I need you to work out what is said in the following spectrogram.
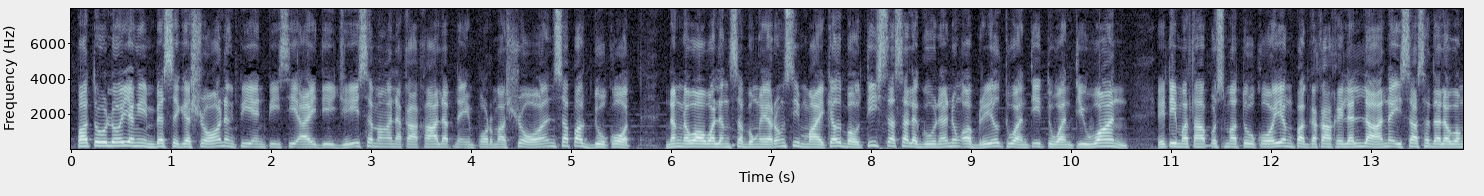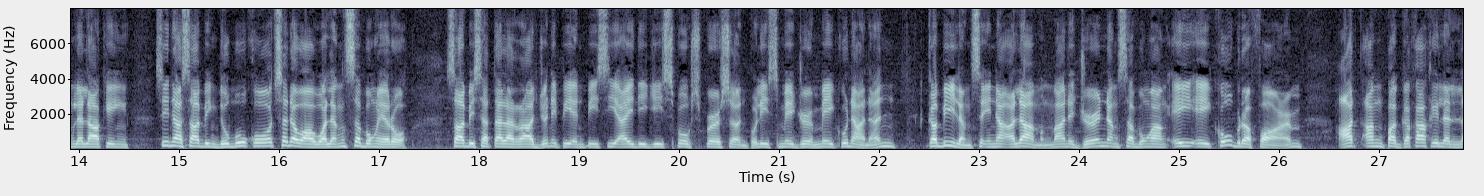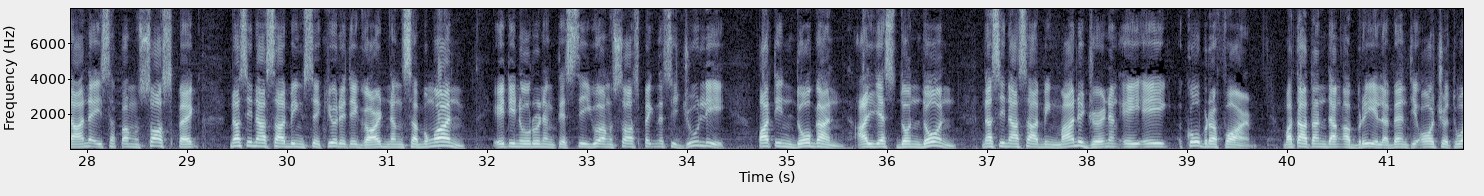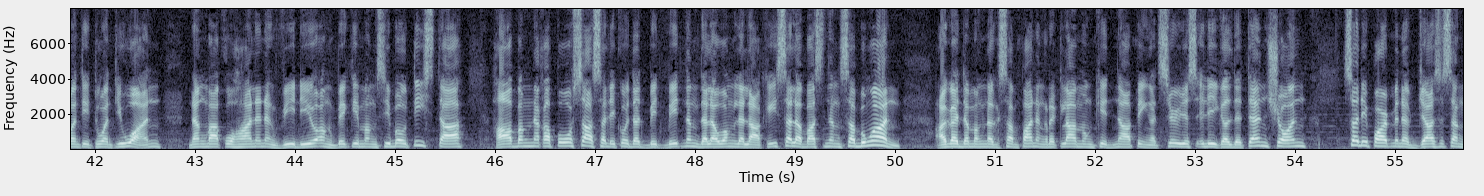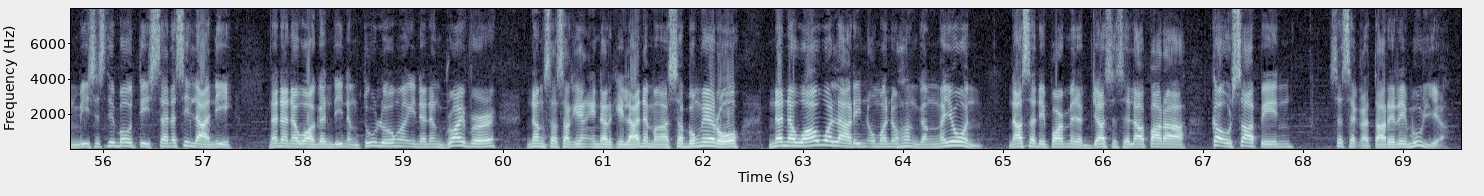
Patuloy ang investigasyon ng PNP-CIDG sa mga nakakalap na impormasyon sa pagdukot ng nawawalang sabongerong si Michael Bautista sa Laguna noong Abril 2021. Iti matapos matukoy ang pagkakakilala na isa sa dalawang lalaking sinasabing dumukot sa nawawalang sabongero. Sabi sa talaradyo ni PNP CIDG spokesperson Police Major May Kunanan, kabilang sa inaalam ang manager ng sabungang AA Cobra Farm at ang pagkakakilanlan na isa pang suspect na sinasabing security guard ng sabungan. Itinuro ng testigo ang suspect na si Julie Patindogan alias Dondon na sinasabing manager ng AA Cobra Farm. Matatandang Abril 28, 2021 nang makuhanan ng video ang biktimang si Bautista habang nakaposa sa likod at bitbit ng dalawang lalaki sa labas ng sabungan. Agad namang nagsampa ng reklamong kidnapping at serious illegal detention sa Department of Justice ang misis ni Bautista na si Lani. Nananawagan din ng tulong ang ina ng driver ng sasakyang inarkila ng mga sabongero na nawawala rin umano hanggang ngayon. Nasa Department of Justice sila para kausapin sa Secretary Remulla.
